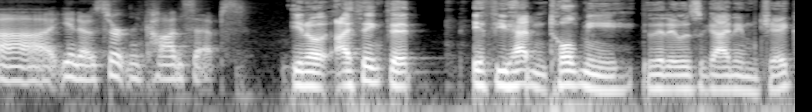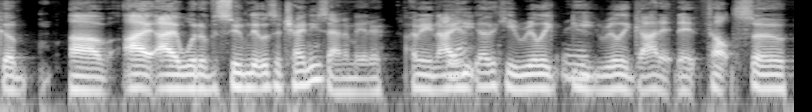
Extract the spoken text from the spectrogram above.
uh, you know, certain concepts. you know, I think that if you hadn't told me that it was a guy named Jacob, uh, I, I would have assumed it was a Chinese animator. I mean, I, I think he really, he really got it. It felt so,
